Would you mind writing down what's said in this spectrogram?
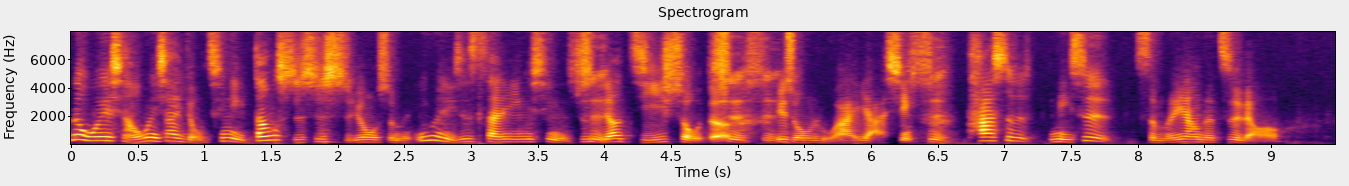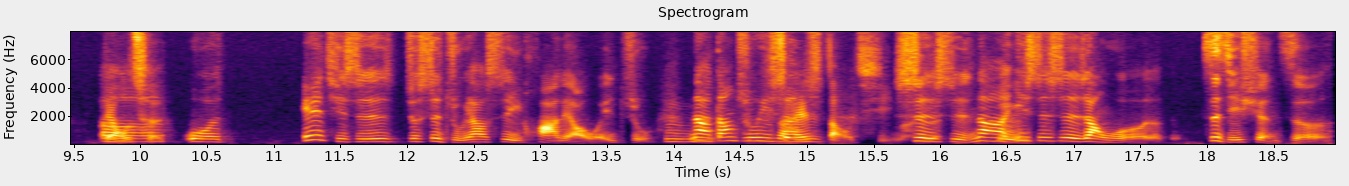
那我也想问一下永清，你当时是使用什么？因为你是三阴性的，就是比较棘手的，是是一种乳癌亚性。是，它是你是什么样的治疗疗程？呃、我因为其实就是主要是以化疗为主。嗯，那当初医生还是早期嘛？是是，那意思是让我自己选择。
